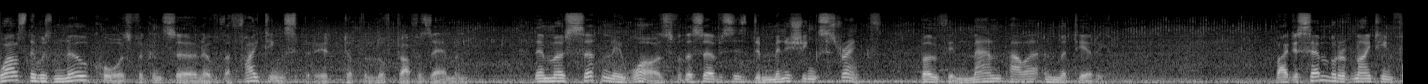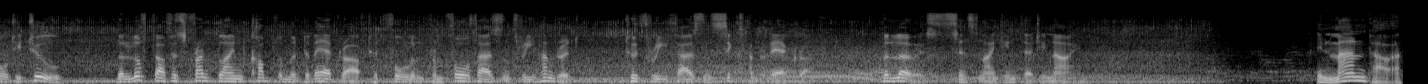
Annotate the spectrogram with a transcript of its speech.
Whilst there was no cause for concern over the fighting spirit of the Luftwaffe's airmen, there most certainly was for the service's diminishing strength, both in manpower and material. By December of 1942, the Luftwaffe's frontline complement of aircraft had fallen from 4,300 to 3,600 aircraft, the lowest since 1939. In manpower,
